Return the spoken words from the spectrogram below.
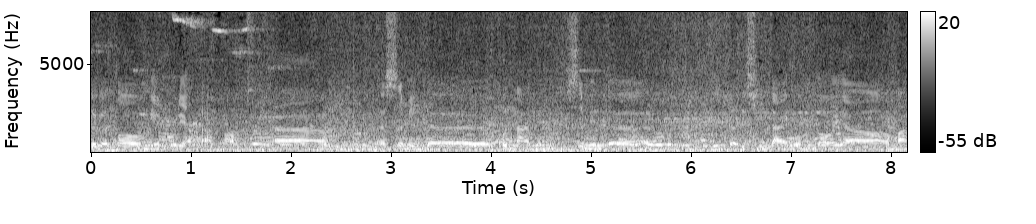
这个都免不了的啊。啊，市民的困难、市民的的期待，我们都要帮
